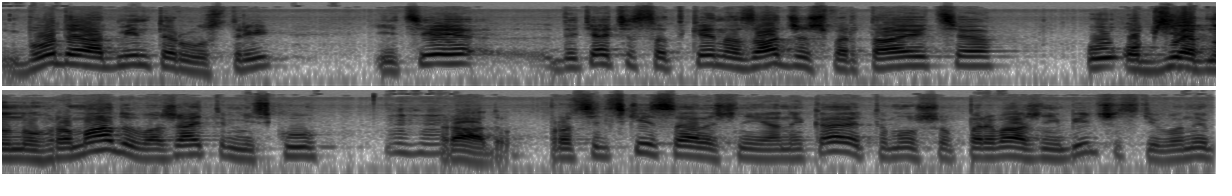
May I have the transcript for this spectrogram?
буде адмінтерустрій, і ці дитячі садки назад же ж вертаються у об'єднану громаду, вважайте міську раду. Про сільські селищні я не кажу, тому що в переважній більшості вони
